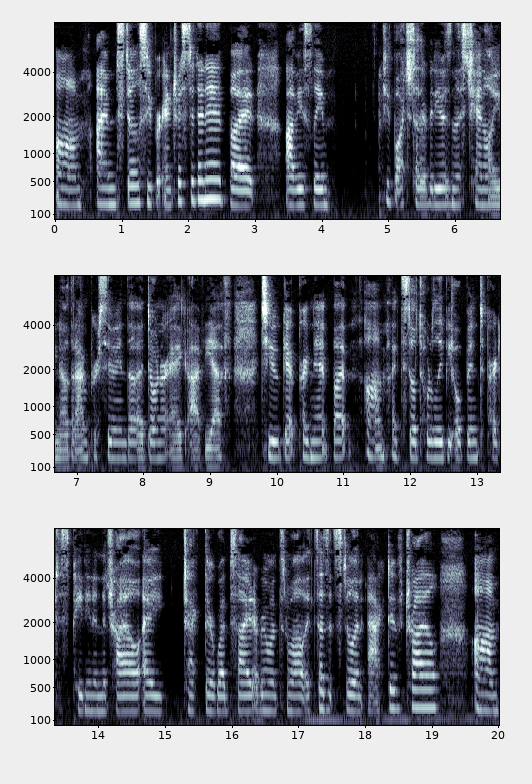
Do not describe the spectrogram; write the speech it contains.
Um, I'm still super interested in it, but obviously if you've watched other videos in this channel, you know that I'm pursuing the donor egg IVF to get pregnant, but um, I'd still totally be open to participating in the trial. I check their website every once in a while. It says it's still an active trial. Um,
